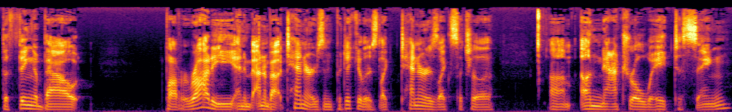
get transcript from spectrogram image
the thing about Pavarotti and, and about tenors in particular is like tenor is like such a um, unnatural way to sing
